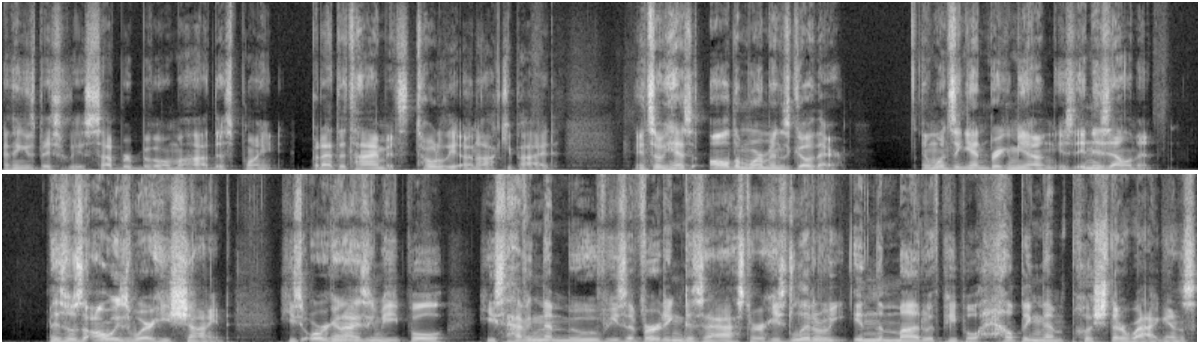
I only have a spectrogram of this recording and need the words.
I think it's basically a suburb of Omaha at this point, but at the time, it's totally unoccupied. And so he has all the Mormons go there. And once again, Brigham Young is in his element. This was always where he shined. He's organizing people, he's having them move, he's averting disaster, he's literally in the mud with people, helping them push their wagons.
